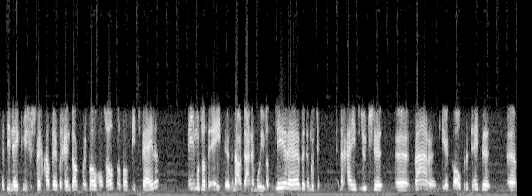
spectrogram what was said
het in de economie zo slecht gaat. We hebben geen dak meer boven ons hoofd, althans niet veilig. En je moet wat te eten hebben. Nou, daarna moet je wat kleren hebben. Dan moet je, en dan ga je het luxe eh, waren een keer kopen. Dat heet de, ehm,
